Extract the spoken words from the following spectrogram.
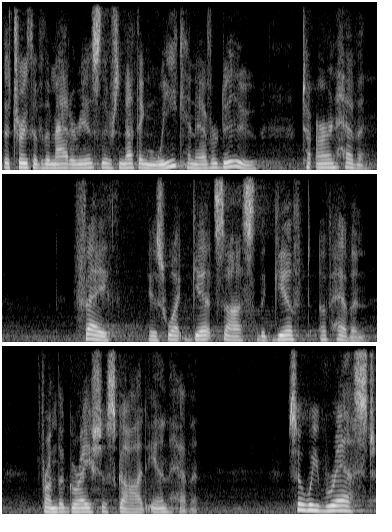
The truth of the matter is, there's nothing we can ever do to earn heaven. Faith is what gets us the gift of heaven from the gracious God in heaven. So we rest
